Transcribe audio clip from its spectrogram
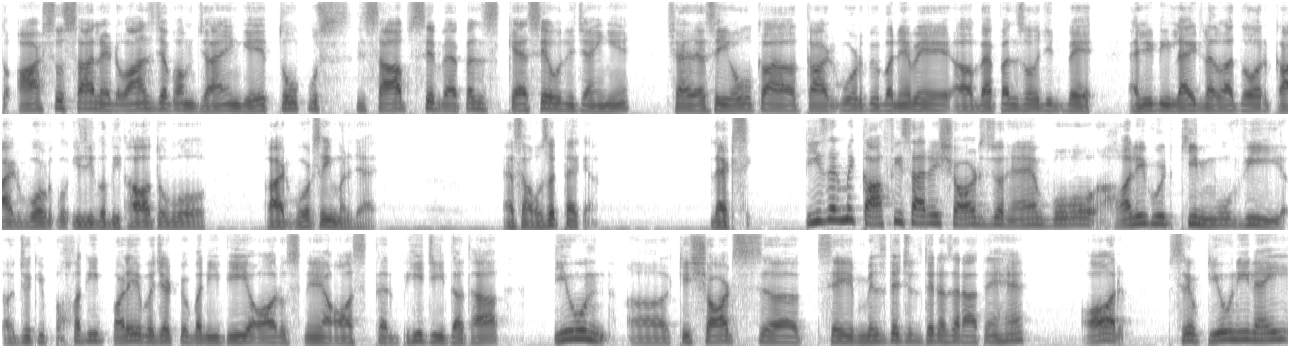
तो 800 साल एडवांस जब हम जाएँगे तो उस हिसाब से वेपन्स कैसे होने चाहिए? शायद ऐसे ही हो का कार्डबोर्ड पे बने हुए वेपन्स हो जिन पे एलईडी लाइट लगा दो और कार्डबोर्ड को किसी को दिखाओ तो वो कार्डबोर्ड से ही मर जाए। ऐसा हो सकता है क्या? लेट्स सी टीजर में काफ़ी सारे शॉट्स जो हैं, वो हॉलीवुड की मूवी जो कि बहुत ही बड़े बजट पे बनी थी और उसने ऑस्कर भी जीता था ट्यून की शॉट्स से मिलते जुलते नज़र आते हैं और सिर्फ़ ट्यून ही नहीं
